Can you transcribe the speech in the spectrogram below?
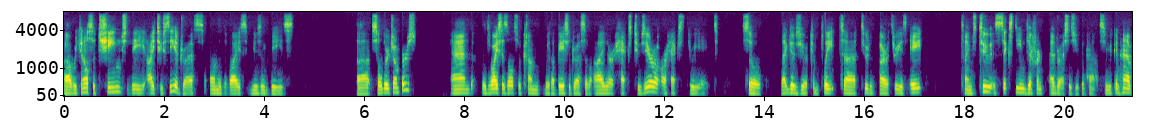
Uh, we can also change the I2C address on the device using these uh, solder jumpers. And the devices also come with a base address of either hex 20 or hex 38. So that gives you a complete uh, 2 to the power 3 is 8 times 2 is 16 different addresses you can have. So you can have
